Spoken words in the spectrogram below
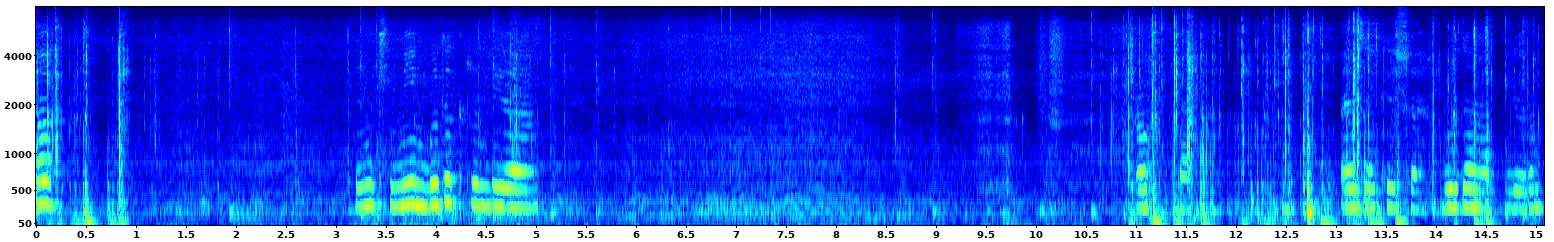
Ah. Benim kemiğim burada kırıldı ya. Oh, bak. Evet arkadaşlar buradan atlıyorum.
